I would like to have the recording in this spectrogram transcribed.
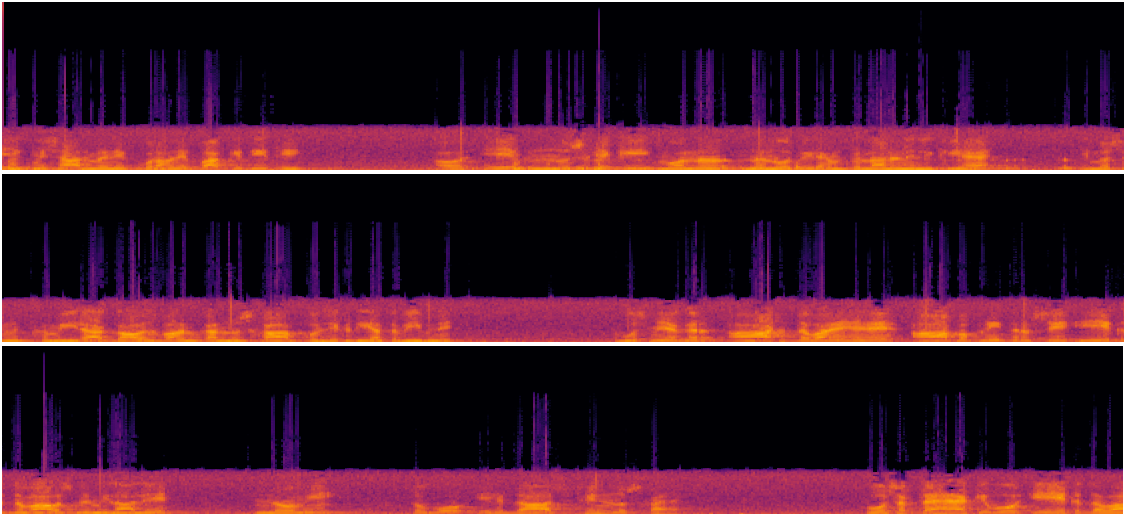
एक मिसाल मैंने कुरान पाक की दी थी और एक नुस्खे की मौलाना ननोदवी रहमतुल्लाह ने लिखी है कि मसलन खमीरा गौजबान का नुस्खा आपको लिख दिया तबीब ने। अब उसमें अगर आठ दवाएँ हैं, आप अपनी तरफ़ से एक दवा उसमें मिला लें, नौवीं तो वो एहदास फिन नुस्खा है। हो सकता है कि वो एक दवा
